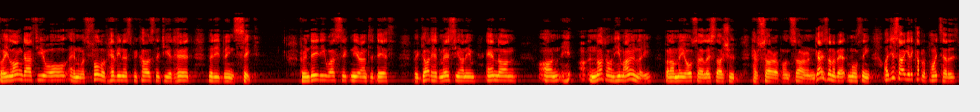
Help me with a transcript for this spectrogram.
For he longed after you all, and was full of heaviness, because that ye had heard that he had been sick. For indeed he was sick near unto death, but God had mercy on him, and on on, not on him only, but on me also, lest I should have sorrow upon sorrow. And goes on about more things. I just I get a couple of points out of this.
